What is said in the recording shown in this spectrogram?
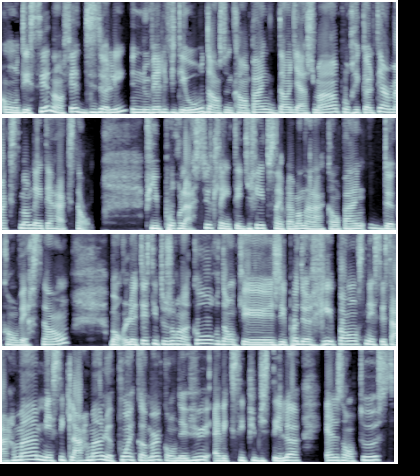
on décide en fait d'isoler une nouvelle vidéo dans une campagne d'engagement pour récolter un maximum d'interaction puis pour la suite l'intégrer tout simplement dans la campagne de conversion. Bon, le test est toujours en cours, donc euh, j'ai pas de réponse nécessairement, mais c'est clairement le point commun qu'on a vu avec ces publicités-là. Elles ont tous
